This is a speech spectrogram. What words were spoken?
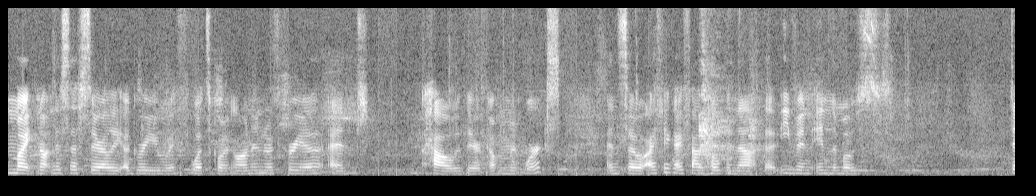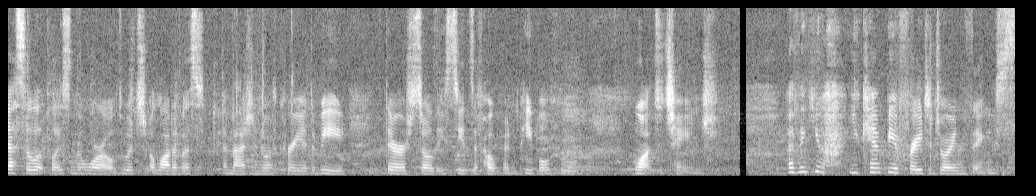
might not necessarily agree with what's going on in North Korea and how their government works. And so I think I found hope in that that even in the most desolate place in the world, which a lot of us imagine North Korea to be, there are still these seeds of hope and people who want to change. I think you you can't be afraid to join things.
